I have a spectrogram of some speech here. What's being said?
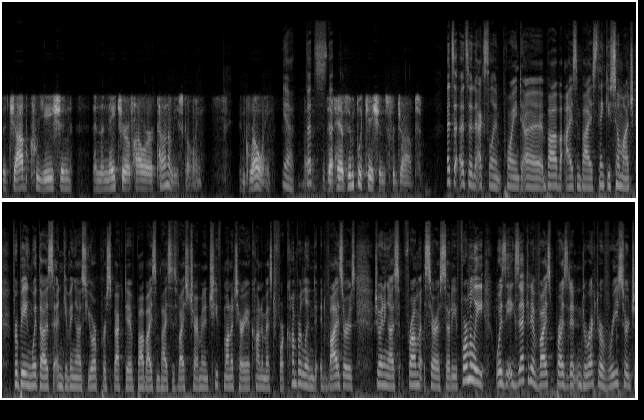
the job creation and the nature of how our economy is going and growing. Yeah, that's uh, that, that has implications for jobs. That's a, that's an excellent point, uh, Bob Eisenbeis. Thank you so much for being with us and giving us your perspective. Bob Eisenbeis is Vice Chairman and Chief Monetary Economist for Cumberland Advisors, joining us from Sarasota. Formerly was the Executive Vice President and Director of Research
